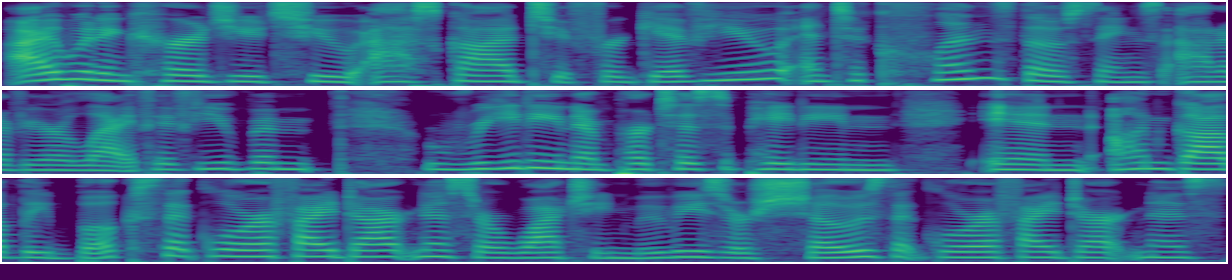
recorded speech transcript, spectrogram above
I would encourage you to ask God to forgive you and to cleanse those things out of your life. If you've been reading and participating in ungodly books that glorify darkness or watching movies or shows that glorify darkness,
